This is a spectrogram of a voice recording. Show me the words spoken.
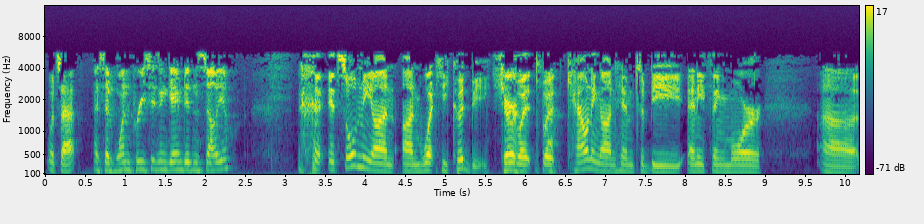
What's that? I said one preseason game didn't sell you. it sold me on on what he could be. Sure. But but counting on him to be anything more, uh,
